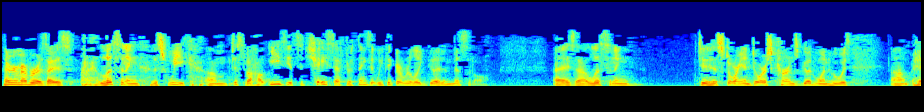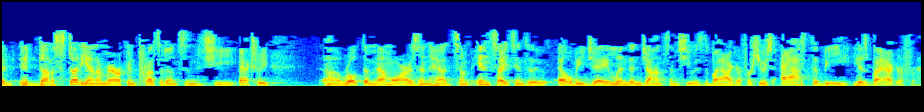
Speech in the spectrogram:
I remember as I was listening this week um, just about how easy it's to chase after things that we think are really good and miss it all. I was uh, listening to historian Doris Kearns Goodwin, who was um, had, had done a study on American presidents, and she actually uh, wrote the memoirs and had some insights into LBJ, Lyndon Johnson. She was the biographer. She was asked to be his biographer.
